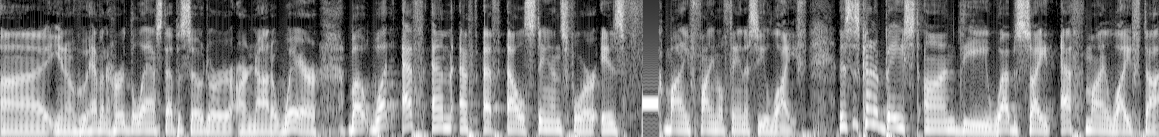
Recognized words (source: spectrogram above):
uh, you know who haven't heard the last episode or are not aware. But what FMFFL stands for is F- my Final Fantasy life. This is kind of based on the website fmylife.com.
